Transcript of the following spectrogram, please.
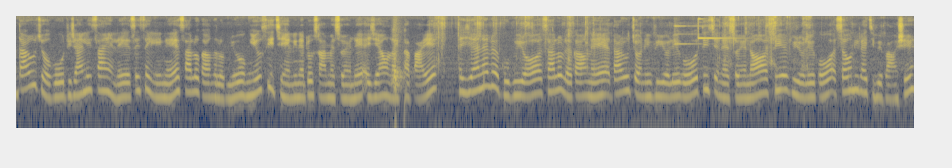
အသားရူကျော်ကိုဒီတိုင်းလေးစားရင်လည်းစိတ်စိတ်လေးနဲ့စားလို့ကောင်းသလိုမျိုးငရုတ်စီချင်လေးနဲ့တုတ်စားမယ်ဆိုရင်လည်းအရန်အောင်လိုက်ဖတ်ပါတယ်အရန်လည်းလွယ်ကူပြီးတော့စားလို့လည်းကောင်းတဲ့အသားရူကျော်နေဗီဒီယိုလေးကိုသိချင်တယ်ဆိုရင်တော့သူ့ရဲ့ဗီဒီယိုလေးကိုအဆုံးထိလိုက်ကြည့်ပေးပါအောင်ရှင်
